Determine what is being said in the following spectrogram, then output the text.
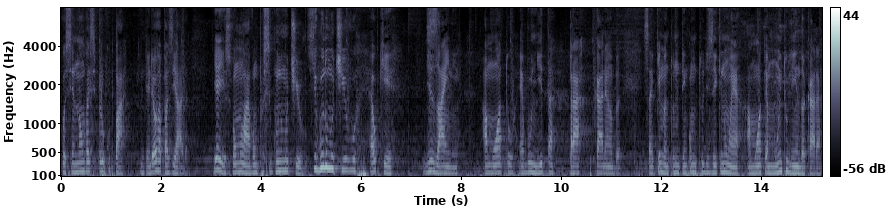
você não vai se preocupar, entendeu, rapaziada? E é isso, vamos lá, vamos pro segundo motivo. Segundo motivo é o que? Design. A moto é bonita pra caramba. Isso aqui, mano, tu não tem como tu dizer que não é. A moto é muito linda, cara.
